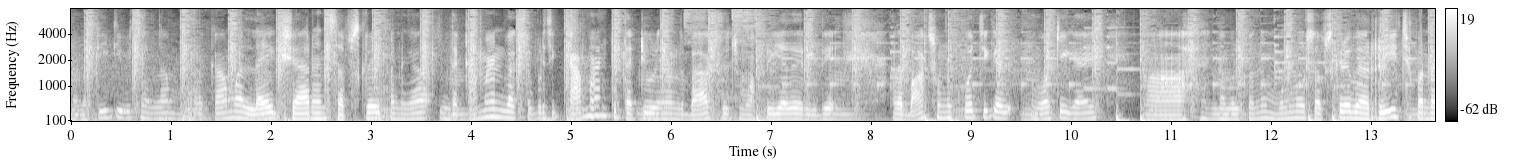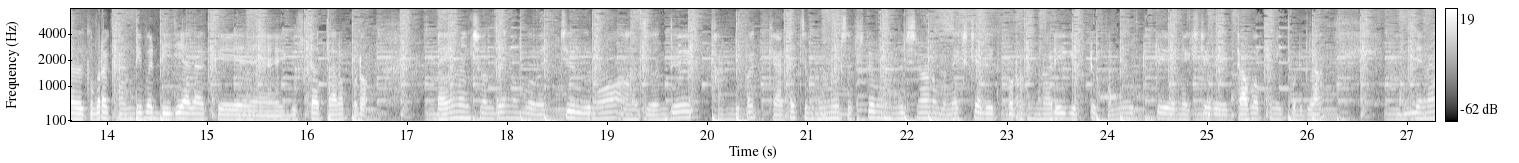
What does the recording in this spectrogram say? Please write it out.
நம்ம டிடிவி சேனலில் மறக்காமல் லைக் ஷேர் அண்ட் சப்ஸ்கிரைப் பண்ணுங்கள் இந்த கமெண்ட் பாக்ஸை பிடிச்சி கமெண்ட்டு தட்டி விடுங்க. அந்த பாக்ஸ் சும்மா ஃப்ரீயாக தான் இருக்குது. அந்த பாக்ஸ் ஒன்றும் கோச்சிக்காது. ஓகே காய்ஸ் நம்மளுக்கு வந்து முந்நூறு சப்ஸ்கிரைபர் ரீச் பண்ணதுக்கப்புறம் கண்டிப்பாக டிஜிஆலாக்கு கிஃப்டாக தரப்படும். டைமண்ட்ஸ் வந்து நம்ம வச்சுருக்குறோம். அது வந்து கண்டிப்பாக கிடச்சி முந்நூறு சப்ஸ்கிரைபர் வந்துருச்சுன்னா நம்ம நெக்ஸ்ட் இயர் போடுறதுக்கு முன்னாடி கிஃப்ட்டு பண்ணி விட்டுட்டு நெக்ஸ்ட் இயர் டாப் அப் பண்ணி போட்டுக்கலாம் இல்லைன்னா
